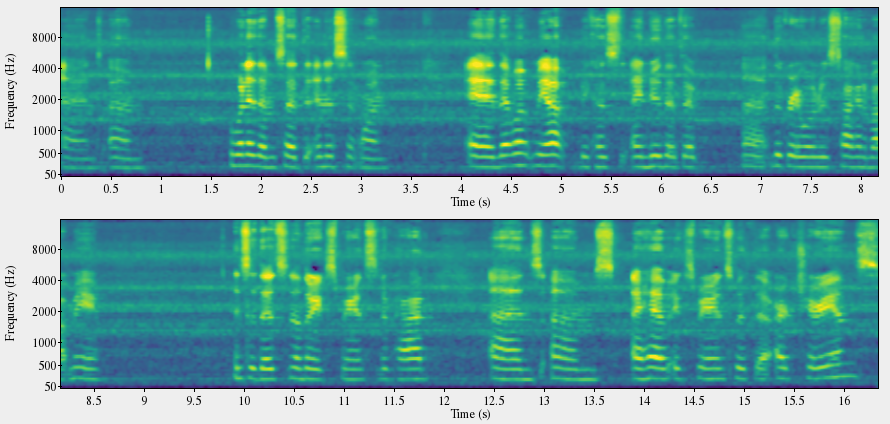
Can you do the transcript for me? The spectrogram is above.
and um, one of them said the innocent one, and that woke me up because I knew that the uh, the gray one was talking about me, and so that's another experience that I've had, and um, I have experience with the Arcturians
